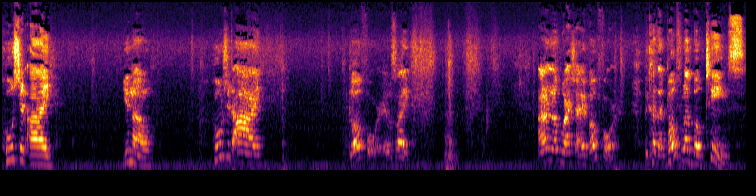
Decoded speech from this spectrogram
who should I, you know, who should I go for? It was like, I don't know who I should vote for because I both love both teams.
